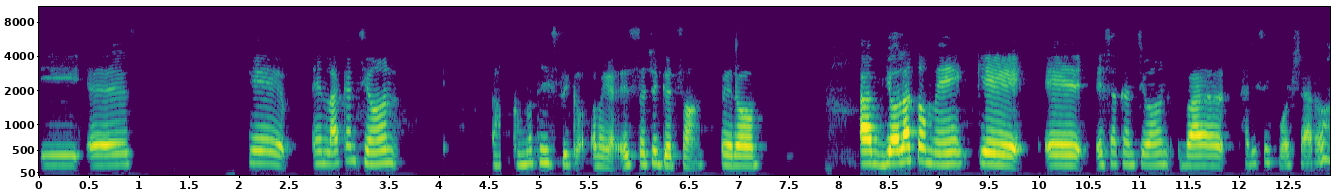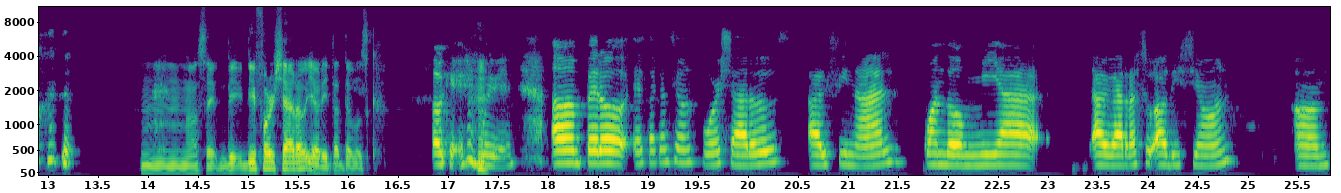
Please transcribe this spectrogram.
y es que en la canción Ah, ¿cómo te explico? Oh my god, it's such a good song. Pero um, yo la tomé que eh, esa canción va, how do you say foreshadow? Mm, no sé, di, foreshadow y ahorita te busco. Ok, muy bien. Um, pero esta canción Foreshadows, al final, cuando Mia agarra su audición, um,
